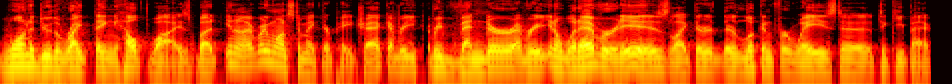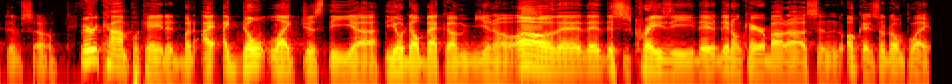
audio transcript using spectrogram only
want to do the right thing health wise. But, you know, everybody wants to make their paycheck. Every every vendor, every, you know, whatever it is, like they're they're looking for ways to to keep active. So very complicated, but I, I don't like just the uh, the Odell Beckham, you know, oh, they, they, this is crazy. They, they don't care about us. And okay, so don't play.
